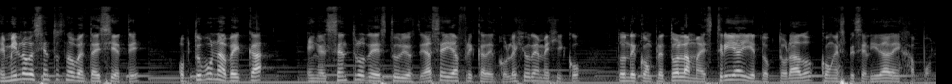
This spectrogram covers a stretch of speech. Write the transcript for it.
En 1997 obtuvo una beca en el Centro de Estudios de Asia y África del Colegio de México, donde completó la maestría y el doctorado con especialidad en Japón.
